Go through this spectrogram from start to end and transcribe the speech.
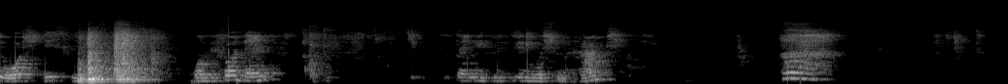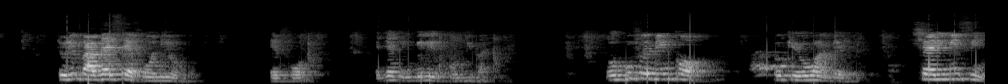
to wash this next. But before then, let me quickly wash my hand. Torí pa fẹ́ sẹ̀fọ́ ni o, ẹ̀fọ́, ẹ jẹ́ kí n gbélé kan bíbá. Ogún Fẹ́mi ń kọ̀, ókè ó wà ń bẹ̀. Ṣẹ́ni nísìn.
